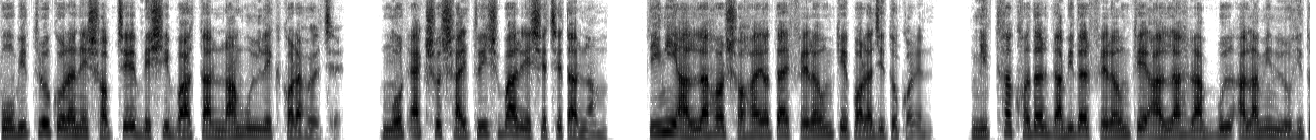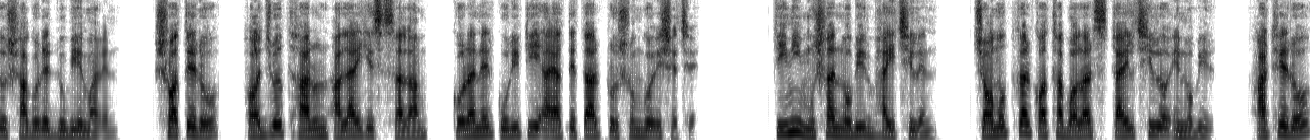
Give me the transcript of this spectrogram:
পবিত্র কোরআনে সবচেয়ে বেশি বার তার নাম উল্লেখ করা হয়েছে। মোট একশো বার এসেছে তার নাম। তিনি আল্লাহর সহায়তায় ফেরাউনকে পরাজিত করেন। মিথ্যা খদার দাবিদার ফেরাউনকে আল্লাহ রাব্বুল আলামিন লোহিত সাগরে ডুবিয়ে মারেন। সতেরো হজরত হারুন আলাইহিস সালাম, কোরআনের কুড়িটি আয়াতে তার প্রসঙ্গ এসেছে। তিনি মুসা নবীর ভাই ছিলেন। চমৎকার কথা বলার স্টাইল ছিল এ নবীর। আঠেরো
